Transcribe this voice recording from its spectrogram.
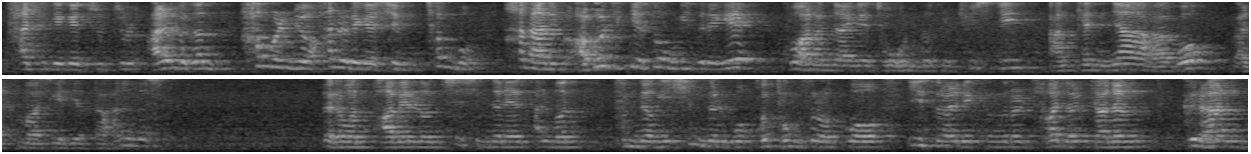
자식에게 줄 줄 알거든 하물며 하늘에 계신 천부 하나님 아버지께서 우리들에게 구하는 자에게 좋은 것을 주시지 않겠느냐라고 말씀하시게 되었다 하는 것입니다. 여러분 바벨론 70년의 삶은 분명히 힘들고 고통스럽고 이스라엘 백성들을 좌절케 하는 그러한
